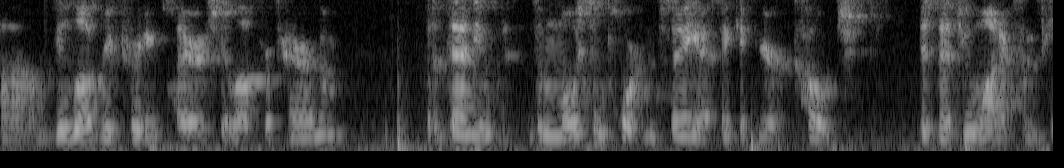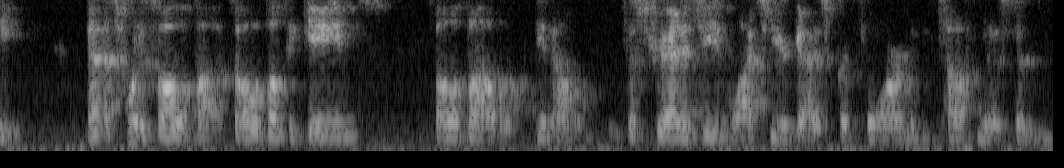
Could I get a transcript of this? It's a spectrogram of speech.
Um, you love recruiting players. You love preparing them. But then you, the most important thing, I think, if you're a coach, is that you want to compete. That's what it's all about. It's all about the games. It's all about you know the strategy and watching your guys perform and the toughness and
